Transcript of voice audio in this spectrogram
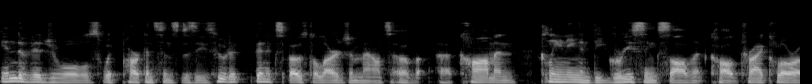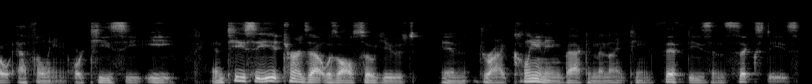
individuals with Parkinson's disease who'd been exposed to large amounts of a common cleaning and degreasing solvent called trichloroethylene or TCE. And TCE, it turns out, was also used in dry cleaning back in the 1950s and 60s.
